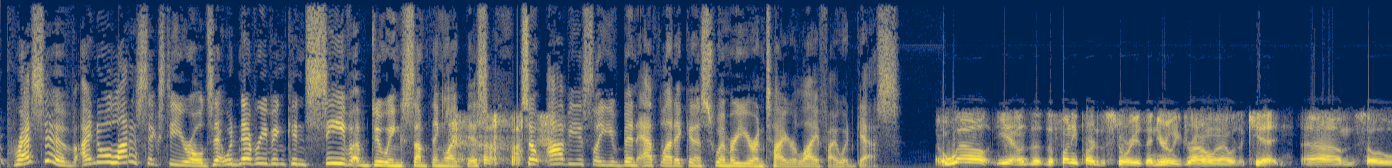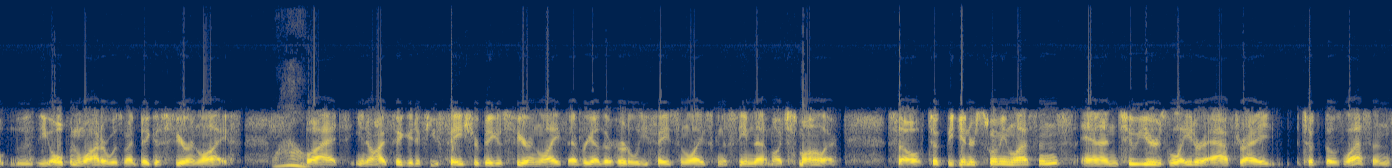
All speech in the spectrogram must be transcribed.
impressive. I know a lot of 60 year olds that would never even conceive of doing something like this. so obviously, you've been athletic and a swimmer your entire life, I would guess. Well, you know, the, the funny part of the story is I nearly drowned when I was a kid. Um, so the, the open water was my biggest fear in life. Wow. But, you know, I figured if you face your biggest fear in life, every other hurdle you face in life is going to seem that much smaller. So took beginner swimming lessons, and two years later, after I took those lessons,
